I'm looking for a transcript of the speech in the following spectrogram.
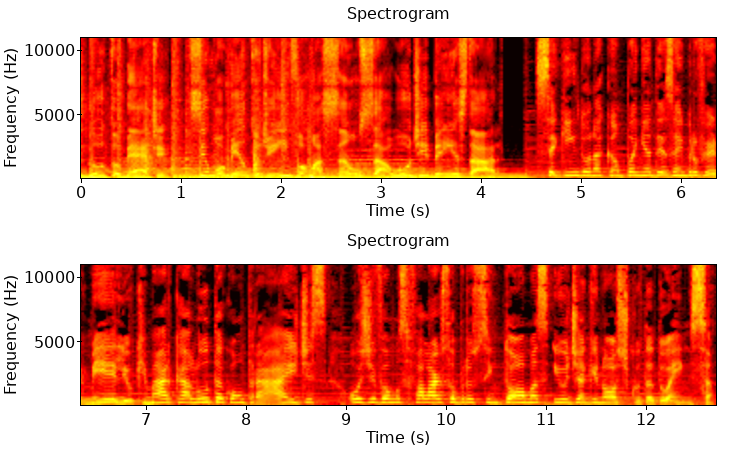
Minuto Med, seu momento de informação, saúde e bem-estar. Seguindo na campanha Dezembro Vermelho, que marca a luta contra a AIDS, hoje vamos falar sobre os sintomas e o diagnóstico da doença.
